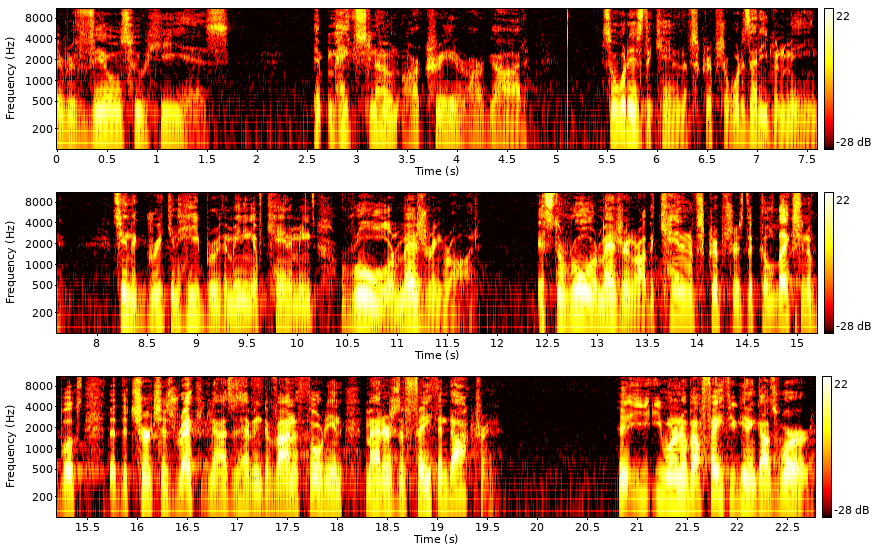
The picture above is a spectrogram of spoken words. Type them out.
It reveals who He is. It makes known our Creator, our God. So, what is the canon of Scripture? What does that even mean? See, in the Greek and Hebrew, the meaning of canon means rule or measuring rod. It's the rule or measuring rod. The canon of Scripture is the collection of books that the church has recognized as having divine authority in matters of faith and doctrine. You, you want to know about faith, you get in God's Word.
